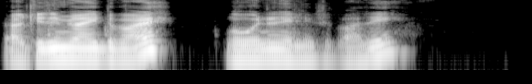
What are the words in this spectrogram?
အဲ့တော့ကျေးဇူးများကြီးတင်ပါတယ်ငွေဝင်နေနေလေးဖြစ်ပါစေ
